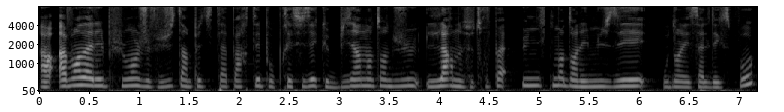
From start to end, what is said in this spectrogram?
Alors avant d'aller plus loin, je fais juste un petit aparté pour préciser que bien entendu, l'art ne se trouve pas uniquement dans les musées ou dans les salles d'expo.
